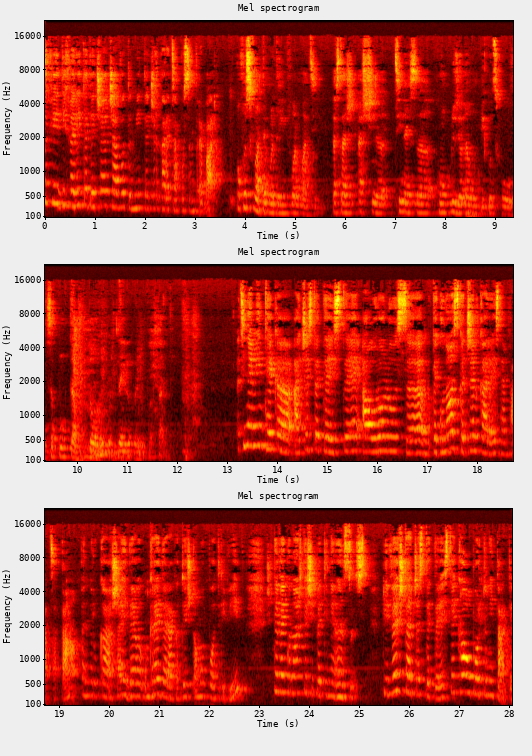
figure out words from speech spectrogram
să fie diferite de ceea ce a avut în minte cel care ți-a pus întrebarea. Au fost foarte multe informații. Asta aș, aș ține să concluzionăm un pic cu, să punctăm două lucruri, trei lucruri importante. Ține minte că aceste teste au rolul să te cunoască cel care este în fața ta, pentru că așa îi dă încrederea că tu ești omul potrivit și te vei cunoaște și pe tine însuți. Privește aceste teste ca o oportunitate,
